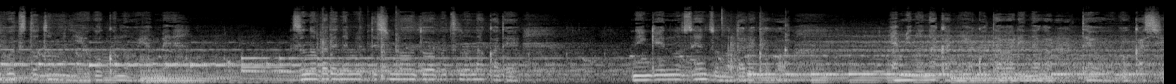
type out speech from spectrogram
日没とともに動くのをやめその場で眠ってしまう動物の中で人間の先祖の誰かが闇の中に横たわりながら手を動かし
